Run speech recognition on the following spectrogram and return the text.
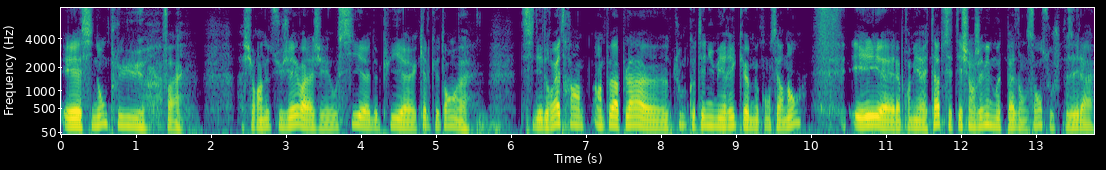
Et sinon, plus, enfin, sur un autre sujet, voilà, j'ai aussi euh, depuis euh, quelques temps euh, décidé de remettre un, peu à plat tout le côté numérique me concernant. Et la première étape, c'était changer mes mots de passe dans le sens où je faisais la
